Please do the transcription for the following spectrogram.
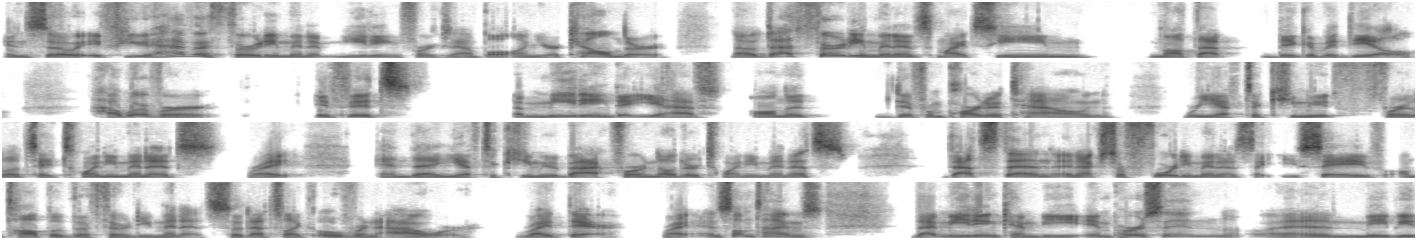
And so if you have a 30 minute meeting, for example, on your calendar, now that 30 minutes might seem not that big of a deal. However, if it's a meeting that you have on a different part of town where you have to commute for let's say 20 minutes right? And then you have to commute back for another 20 minutes. That's then an extra 40 minutes that you save on top of the 30 minutes. So that's like over an hour right there right? And sometimes that meeting can be in person and maybe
